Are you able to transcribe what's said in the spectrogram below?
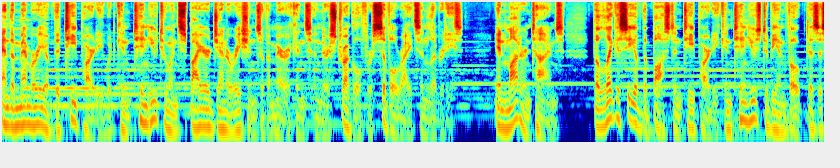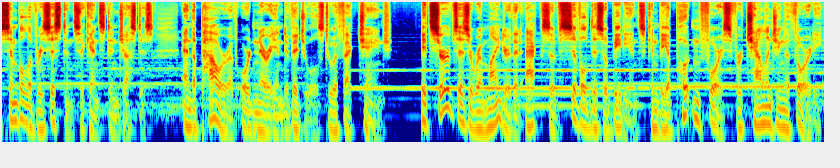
and the memory of the Tea Party would continue to inspire generations of Americans in their struggle for civil rights and liberties. In modern times, the legacy of the Boston Tea Party continues to be invoked as a symbol of resistance against injustice and the power of ordinary individuals to effect change. It serves as a reminder that acts of civil disobedience can be a potent force for challenging authority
